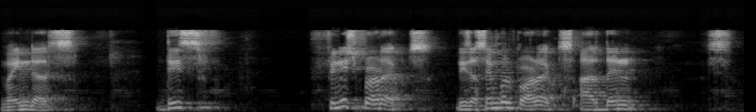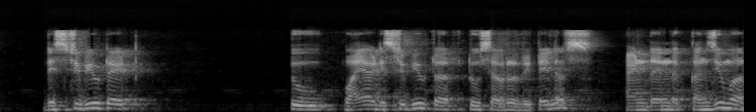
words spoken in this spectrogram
vendors. These finished products, these assembled products are then distributed to via distributor to several retailers and then the consumer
